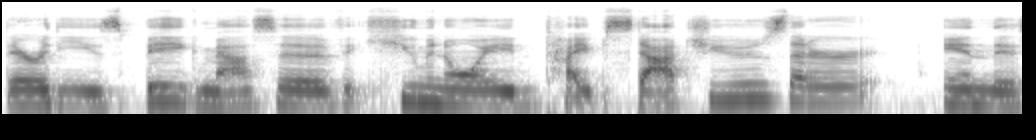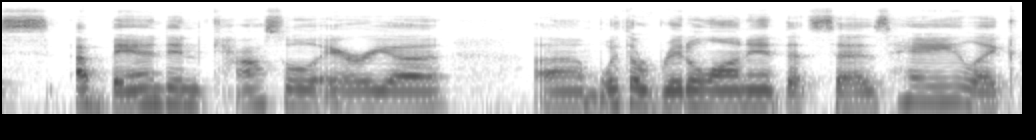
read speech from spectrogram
There are these big, massive humanoid type statues that are in this abandoned castle area um, with a riddle on it that says, hey, like,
